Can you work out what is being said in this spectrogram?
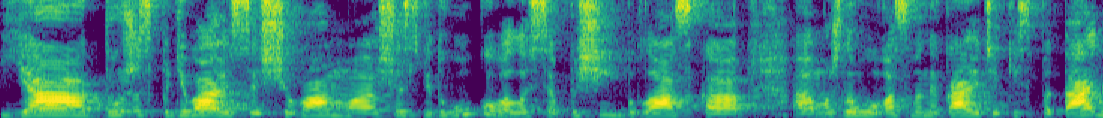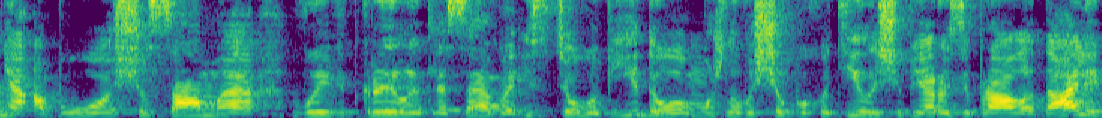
Я дуже сподіваюся, що вам е, щось відгукувалося. Пишіть, будь ласка, е, можливо, у вас виникають якісь питання, або що саме ви відкрили для себе із цього відео. Можливо, що б ви хотіли, щоб я розібрала далі.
